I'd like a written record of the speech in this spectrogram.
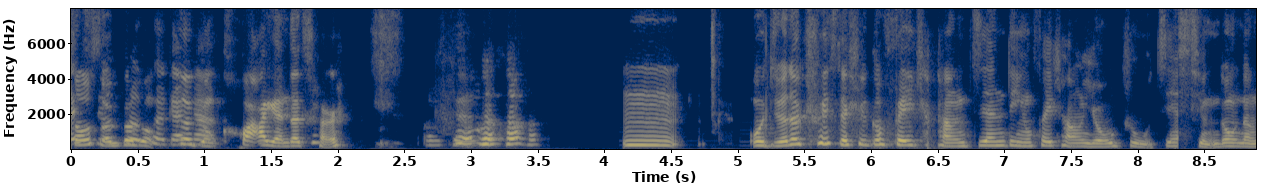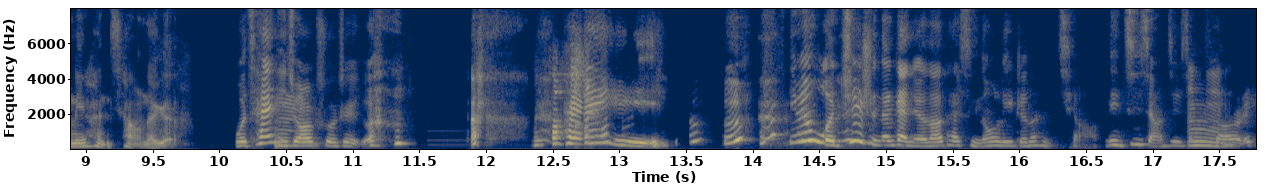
搜索各种各种夸人的词儿。嗯，我觉得 Tracy 是个非常坚定、非常有主见、行动能力很强的人。我猜你就要说这个。嘿，因为我确实能感觉到他行动力真的很强。你继续讲，继续讲。Sorry。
